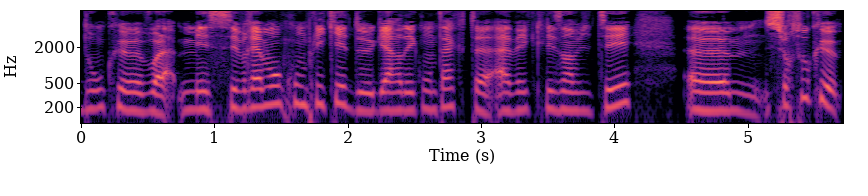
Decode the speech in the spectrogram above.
Donc euh, voilà, mais c'est vraiment compliqué de garder contact avec les invités, surtout que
